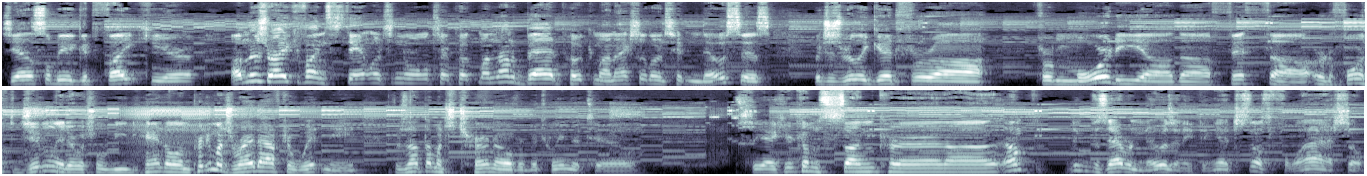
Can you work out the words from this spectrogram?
so yeah, this will be a good fight here. On this route, you can find Stantler, it's a normal type Pokemon, not a bad Pokemon. I actually learns Hypnosis, which is really good for uh, for Morty, uh, the fifth uh, or the fourth gym leader, which will be handling pretty much right after Whitney. There's not that much turnover between the two. So yeah, here comes Sunkern. Uh, I don't think this ever knows anything. Yeah, it just knows Flash, so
